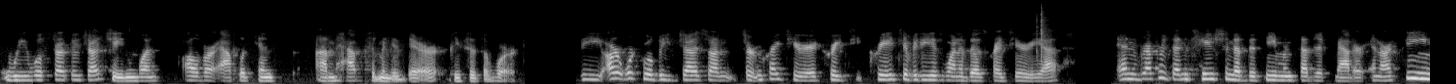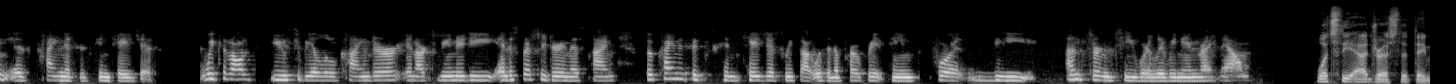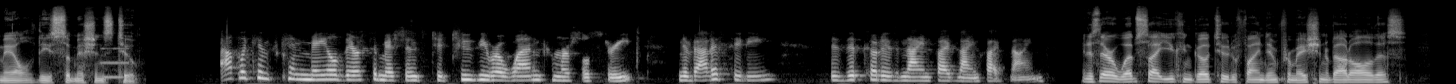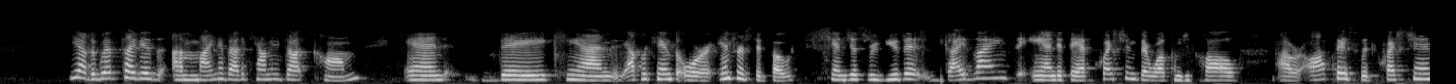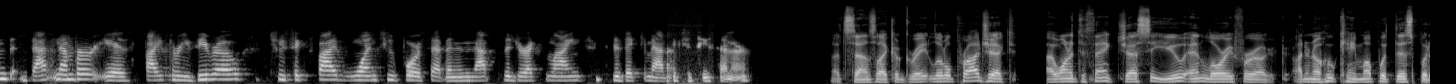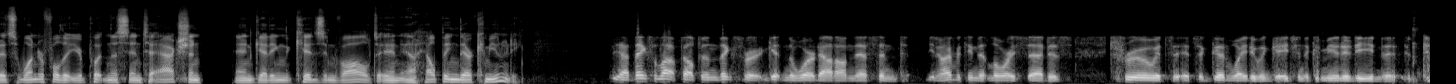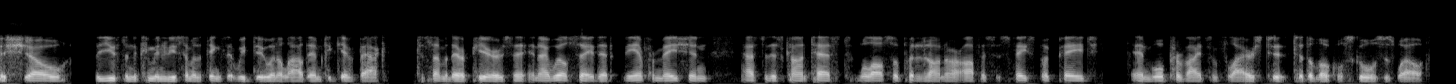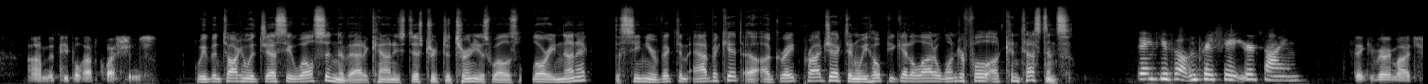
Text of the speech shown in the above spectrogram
we will start the judging once all of our applicants um, have submitted their pieces of work. The artwork will be judged on certain criteria. Creati- creativity is one of those criteria, and representation of the theme and subject matter. And our theme is kindness is contagious. We could all use to be a little kinder in our community, and especially during this time. So, kindness is contagious, we thought was an appropriate theme for the uncertainty we're living in right now. What's the address that they mail these submissions to? Applicants can mail their submissions to 201 Commercial Street, Nevada City. The zip code is 95959. And is there a website you can go to to find information about all of this? Yeah, the website is um, mynevadacounty.com, and they can, applicants or interested folks can just review the guidelines, and if they have questions, they're welcome to call our office with questions. That number is 530-265-1247, and that's the direct line to the Victim Advocacy Center. That sounds like a great little project. I wanted to thank Jesse, you, and Lori for a, I don't know who came up with this, but it's wonderful that you're putting this into action and getting the kids involved in uh, helping their community. Yeah, thanks a lot, Felton. Thanks for getting the word out on this. And you know, everything that Lori said is true. It's it's a good way to engage in the community and to, to show the youth in the community some of the things that we do and allow them to give back to some of their peers. And I will say that the information as to this contest, we'll also put it on our office's Facebook page, and we'll provide some flyers to, to the local schools as well um, if people have questions. We've been talking with Jesse Wilson, Nevada County's district attorney, as well as Lori Nunnick, the senior victim advocate. A, a great project, and we hope you get a lot of wonderful uh, contestants. Thank you, Felton. Appreciate your time. Thank you very much.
